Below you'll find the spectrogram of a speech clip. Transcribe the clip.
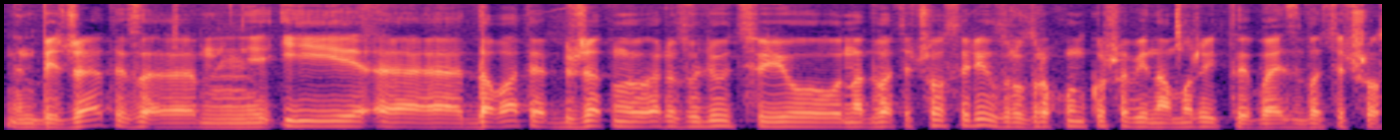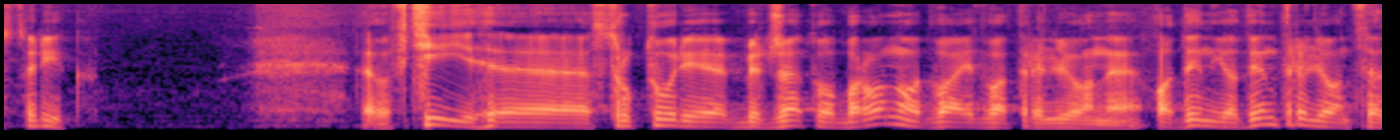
бюджети е, і е, давати бюджетну резолюцію на 26 рік з розрахунку, що війна може йти весь 26 рік. Е, В тій структурі бюджету оборонного 2,2 трильйони, 1,1 трильйон це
